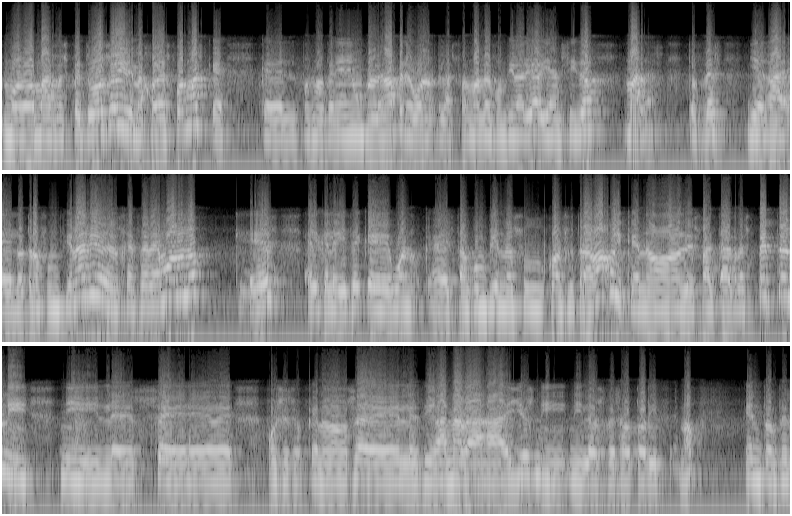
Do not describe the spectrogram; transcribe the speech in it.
modo más respetuoso y de mejores formas que, que pues no tenía ningún problema, pero bueno, que las formas del funcionario habían sido malas. Entonces llega el otro funcionario, el jefe de módulo, que es el que le dice que bueno que están cumpliendo su, con su trabajo y que no les falta el respeto ni ni les eh, pues eso que no se les diga nada a ellos ni, ni los desautorice no entonces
